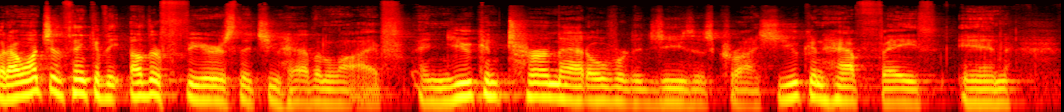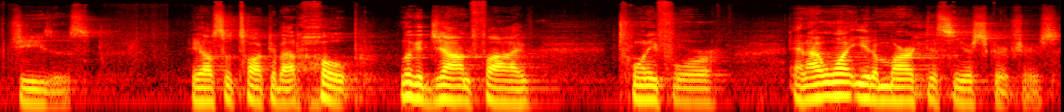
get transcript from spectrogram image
but I want you to think of the other fears that you have in life, and you can turn that over to Jesus Christ. You can have faith in Jesus. He also talked about hope. Look at John 5 24. And I want you to mark this in your scriptures.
